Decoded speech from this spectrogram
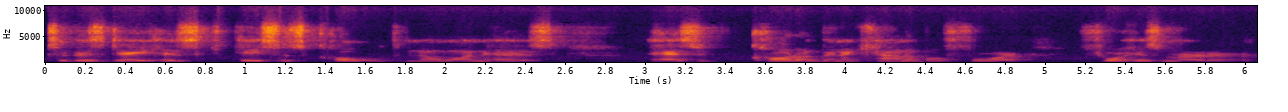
To this day, his case is cold. No one has has caught up and accountable for for his murder.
